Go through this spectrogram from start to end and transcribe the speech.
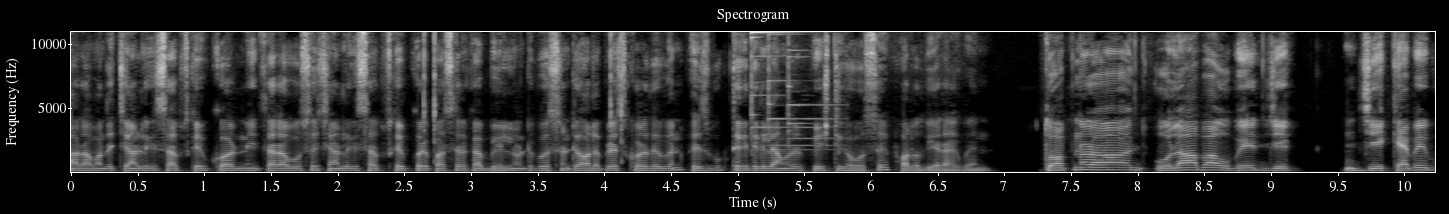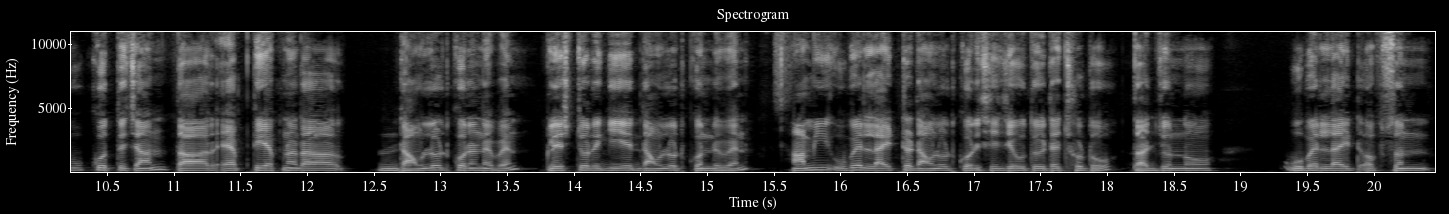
আর আমাদের চ্যানেলকে সাবস্ক্রাইব করেনি তারা অবশ্যই চ্যানেলকে সাবস্ক্রাইব করে পাশে রাখা বেল নোটিফিকেশনটি অলে প্রেস করে দেবেন। ফেসবুক থেকে দেখলে আমাদের পেজটিকে অবশ্যই ফলো দিয়ে রাখবেন। তো আপনারা ওলা বা উবের যে যে ক্যাবে বুক করতে চান, তার অ্যাপটি আপনারা ডাউনলোড করে নেবেন, প্লে স্টোরে গিয়ে ডাউনলোড করে নেবেন। আমি উবের লাইটটা ডাউনলোড করেছি, যেহেতু এটা ছোট, তার জন্য উবের লাইট অপশন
